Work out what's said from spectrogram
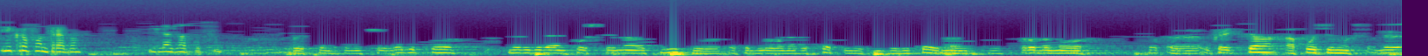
Мікрофон треба для запису. То ми виділяємо кошти на освіту, особливо на безпеку для дітей. Ми робимо е, укриття, а потім, не, е,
